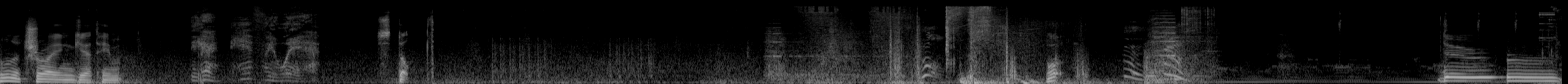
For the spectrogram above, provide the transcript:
I'm gonna try and get him They're everywhere. Stop. What? Dude.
